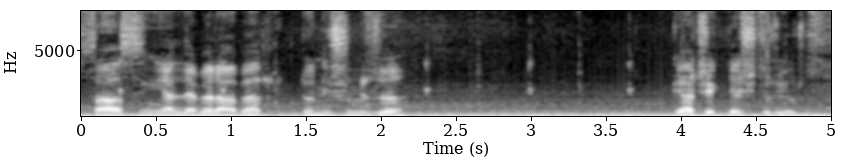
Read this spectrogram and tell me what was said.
Sağ sinyalle beraber dönüşümüzü gerçekleştiriyoruz.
